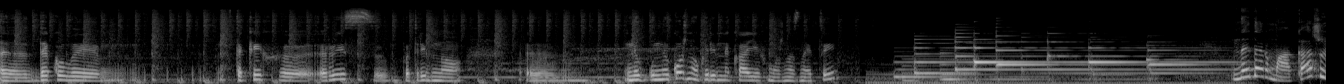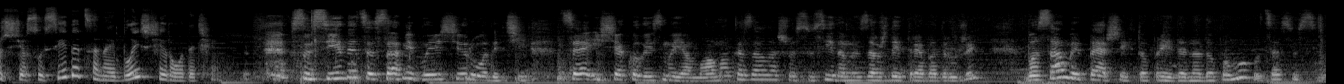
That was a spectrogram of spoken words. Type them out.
е, деколи таких рис потрібно не у кожного керівника їх можна знайти. Недарма кажуть, що сусіди це найближчі родичі. Сусіди це самі ближчі родичі. Це іще колись моя мама казала, що з сусідами завжди треба дружити, бо самий перший, хто прийде на допомогу, це сусід.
